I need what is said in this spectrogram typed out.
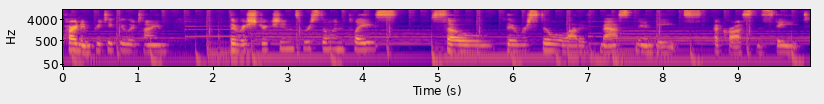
part in particular time, the restrictions were still in place. So there were still a lot of mask mandates across the state.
